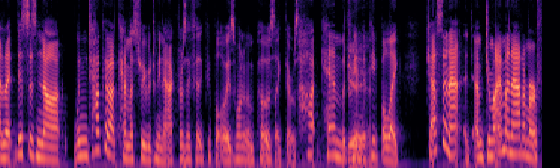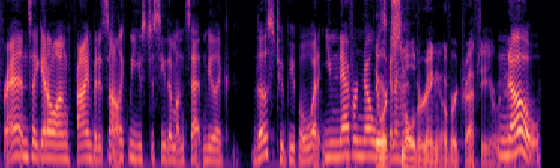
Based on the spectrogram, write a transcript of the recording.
And I, this is not when you talk about chemistry between actors. I feel like people always want to impose like there was hot chem between Yeah, the yeah. people. Like Jess and um, Jemima and Adam are friends; they get along fine. But it's not like we used to see them on set and be like, "Those two people, what you never know they weren't smoldering over crafty or whatever. no,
